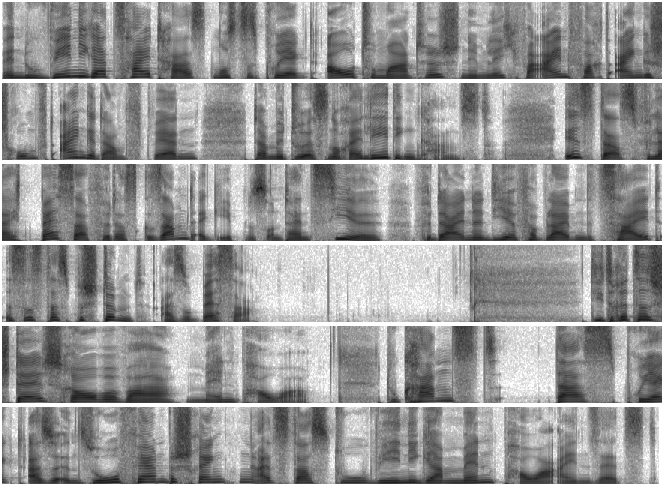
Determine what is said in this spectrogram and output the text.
Wenn du weniger Zeit hast, muss das Projekt automatisch, nämlich vereinfacht, eingeschrumpft, eingedampft werden, damit du es noch erledigen kannst. Ist das vielleicht besser für das Gesamtergebnis und dein Ziel? Für deine dir verbleibende Zeit ist es das bestimmt, also besser. Die dritte Stellschraube war Manpower. Du kannst das Projekt also insofern beschränken, als dass du weniger Manpower einsetzt.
